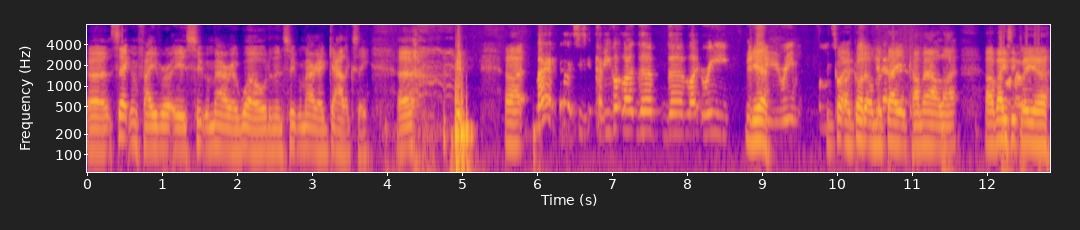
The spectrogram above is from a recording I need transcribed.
Uh, second favorite is Super Mario World, and then Super Mario Galaxy. Uh, uh, Mario Galaxy's. Have you got like the the like re Yeah. on I got, I got it on the Switch? day it come out. Like, I basically, uh,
